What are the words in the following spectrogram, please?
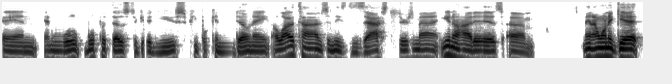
and and we'll we'll put those to good use. People can donate. A lot of times in these disasters, Matt, you know how it is. Um, man, I want to get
